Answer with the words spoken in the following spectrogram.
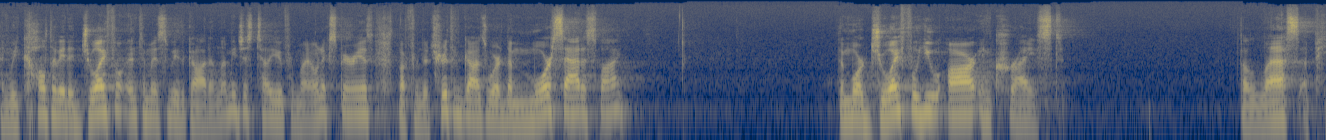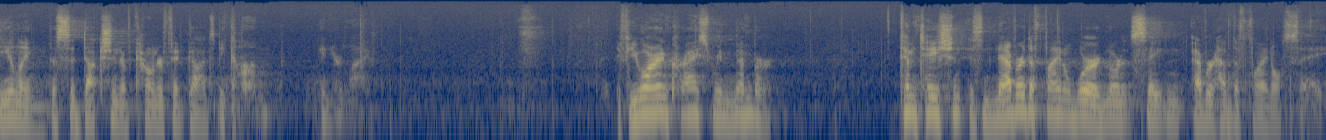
And we cultivate a joyful intimacy with God. And let me just tell you from my own experience, but from the truth of God's word, the more satisfied, the more joyful you are in Christ, the less appealing the seduction of counterfeit gods become in your life. If you are in Christ, remember Temptation is never the final word, nor does Satan ever have the final say.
